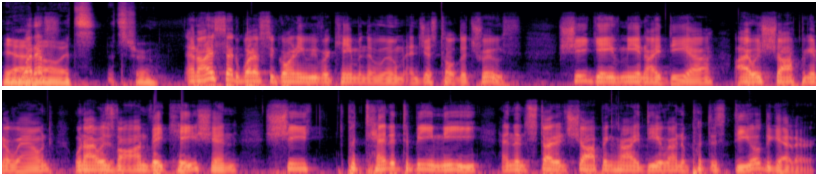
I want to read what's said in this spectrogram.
Yeah. What if- no, it's it's true. And I said, what if Sigourney Weaver came in the room and just told the truth? She gave me an idea. I was shopping it around. When I was on vacation, she pretended to be me and then started shopping her idea around and put this deal together.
